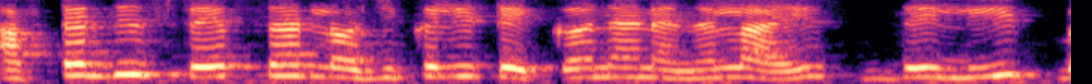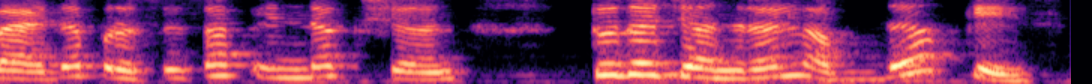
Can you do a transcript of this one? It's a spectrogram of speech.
After these steps are logically taken and analyzed, they lead by the process of induction to the general of the case.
